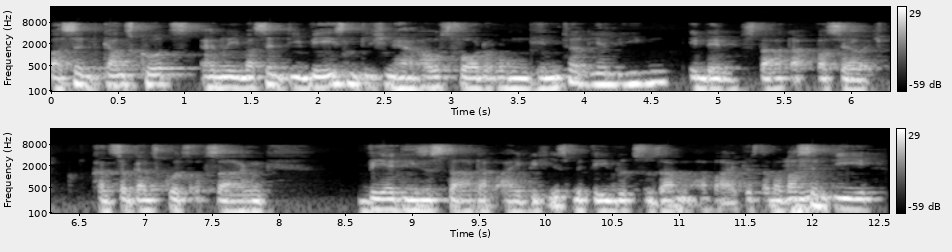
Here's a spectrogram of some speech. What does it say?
Was sind, ganz kurz, Henry, was sind die wesentlichen Herausforderungen, hinter dir liegen in dem Startup, was ja, ich kannst du ganz kurz auch sagen, wer dieses Startup eigentlich ist, mit wem du zusammenarbeitest. Aber was Mhm. sind die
